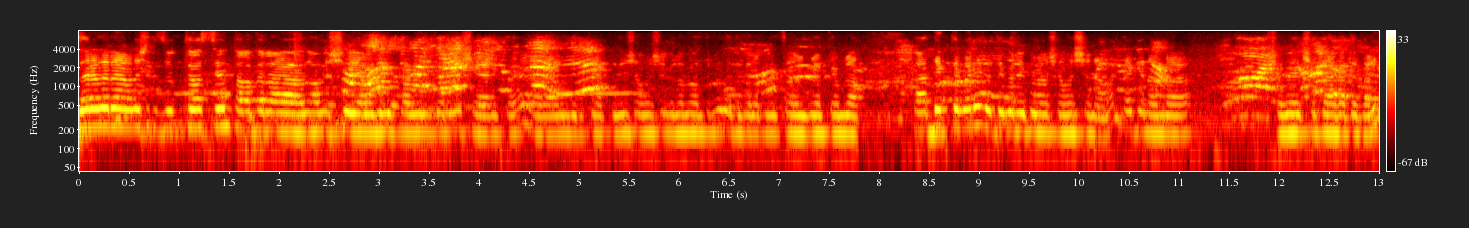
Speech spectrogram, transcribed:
যারা যারা আমাদের সাথে যুক্ত হচ্ছেন তারা তারা অবশ্যই আমাদের কমেন্ট করে শেয়ার করে, আর আমাদেরকে আপনাদের সমস্যাগুলো বলতে পারে যাতে করে আপনাদের চ্যানেলগুলোকে আমরা দেখতে পারি, যাতে করে কোনো সমস্যা না হয়। দেখেন আমরা সবাই একসাথে আগাতে পারি।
